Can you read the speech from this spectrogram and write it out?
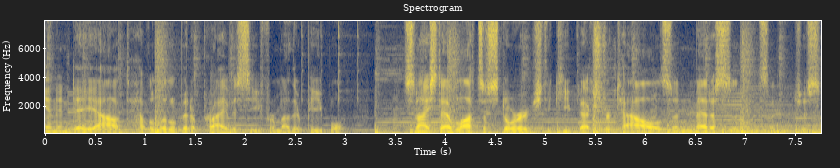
in and day out, to have a little bit of privacy from other people. It's nice to have lots of storage to keep extra towels and medicines and just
